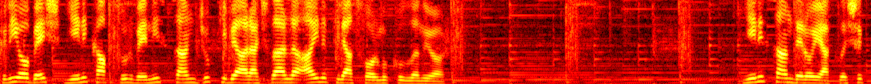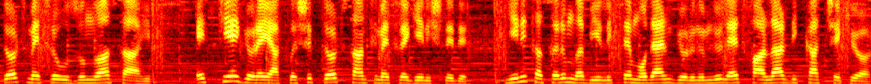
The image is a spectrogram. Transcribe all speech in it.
Clio 5, yeni Captur ve Nissan Juke gibi araçlarla aynı platformu kullanıyor. Yeni Sandero yaklaşık 4 metre uzunluğa sahip. Eskiye göre yaklaşık 4 santimetre genişledi. Yeni tasarımla birlikte modern görünümlü LED farlar dikkat çekiyor.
